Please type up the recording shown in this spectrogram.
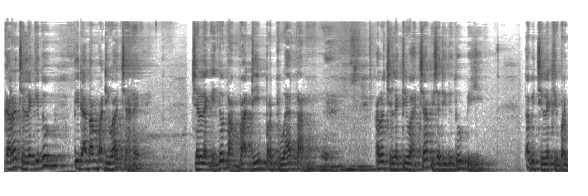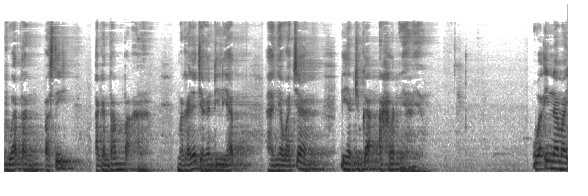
karena jelek itu tidak tampak di wajah ya. Jelek itu tampak di perbuatan ya. Kalau jelek di wajah bisa ditutupi Tapi jelek di perbuatan pasti akan tampak Makanya jangan dilihat hanya wajah Lihat juga akhlaknya ya. Wa inna ma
